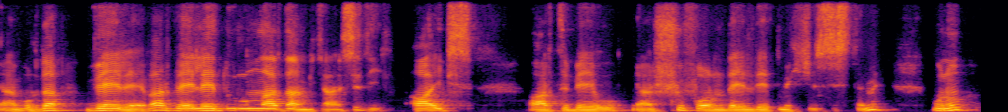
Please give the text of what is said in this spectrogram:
yani burada VL var. VL durumlardan bir tanesi değil. AX artı BU yani şu formda elde etmek için sistemi bunu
